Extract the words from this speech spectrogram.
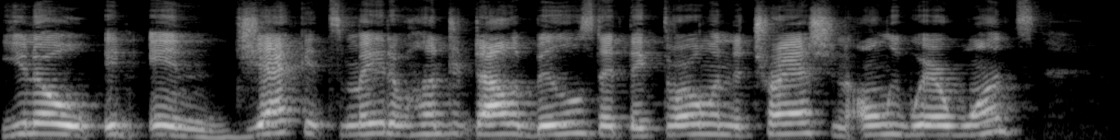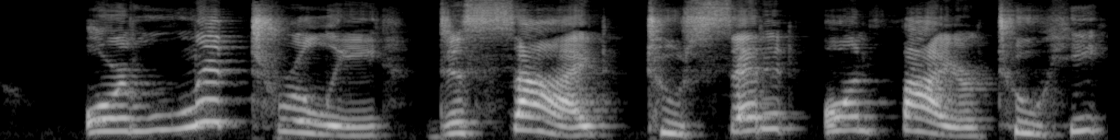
you know, in, in jackets made of hundred dollar bills that they throw in the trash and only wear once, or literally decide to set it on fire to heat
